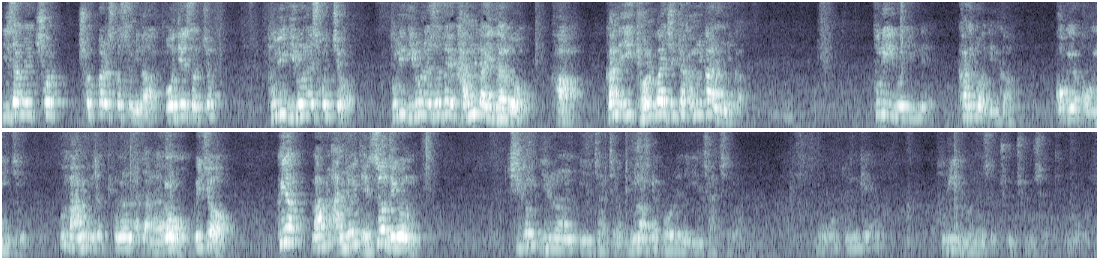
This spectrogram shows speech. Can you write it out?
이 사람이 첫, 첫 발을 섰습니다. 어디에 섰죠? 불이 이론에 섰죠. 불이 이론에 서서 갑니다. 이 사람도 가. 가는데 이 결과에 집착합니까? 안 합니까? 불이 이론인데 가기는 어디입니까? 거기가 거기지. 그 마음이 그래서 편안하지 않아요. 그죠? 그냥 마음이 안정이 됐어, 지금. 지금 일어나는 일 자체가, 눈앞에 보이는 일 자체가 모든 게 불이 일어나서 춤추고 시작되는 거죠.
